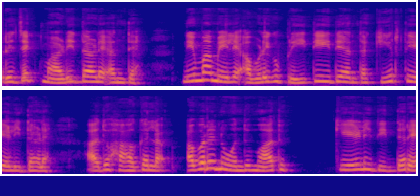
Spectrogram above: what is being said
ರಿಜೆಕ್ಟ್ ಮಾಡಿದ್ದಾಳೆ ಅಂತೆ. ನಿಮ್ಮ ಮೇಲೆ ಅವಳಿಗೂ ಪ್ರೀತಿ ಇದೆ ಅಂತ ಕೀರ್ತಿ ಹೇಳಿದ್ದಾಳೆ. ಅದು ಹಾಗಲ್ಲ. ಅವರನ್ನು ಒಂದು ಮಾತು ಕೇಳಿದಿದ್ದರೆ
